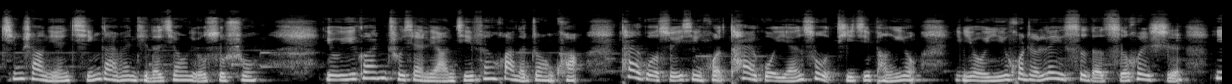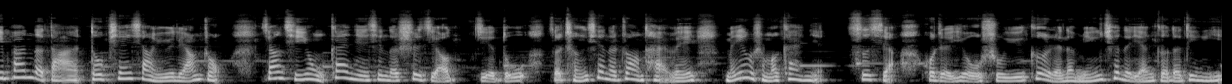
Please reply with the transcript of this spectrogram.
青少年情感问题的交流诉说。友谊观出现两极分化的状况，太过随性或太过严肃提及朋友、友谊或者类似的词汇时，一般的答案都偏向于两种。将其用概念性的视角解读，则呈现的状态为没有什么概念。思想或者有属于个人的明确的严格的定义，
